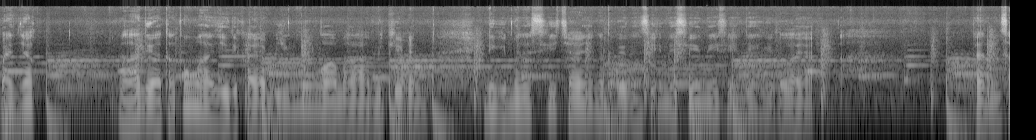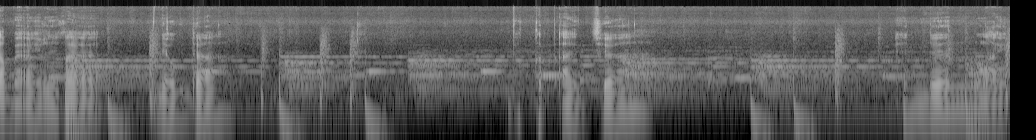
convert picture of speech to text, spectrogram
banyak malah di otak tuh malah jadi kayak bingung lah malah mikirin ini gimana sih caranya ngedeketin si ini si ini si ini? Gitu kayak dan sampai akhirnya kayak ya udah deket aja and then like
